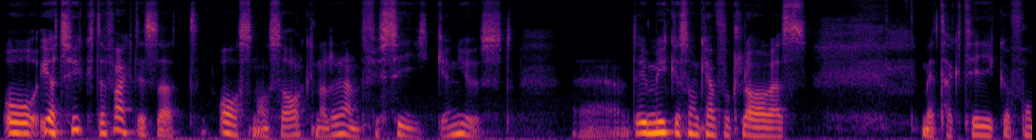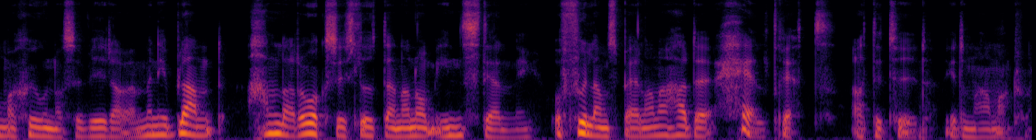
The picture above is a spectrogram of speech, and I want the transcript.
Och jag tyckte faktiskt att Arsenal saknade den fysiken just. Eh, det är mycket som kan förklaras med taktik och formation och så vidare. Men ibland handlar det också i slutändan om inställning. Och Fulham-spelarna hade helt rätt attityd i den här matchen.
